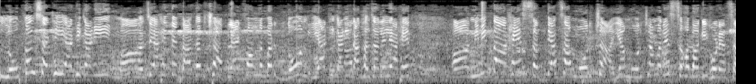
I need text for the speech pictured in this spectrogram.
लोकलसाठी या ठिकाणी जे आहे ते दादरच्या प्लॅटफॉर्म नंबर दोन या ठिकाणी दाखल झालेले आहेत. निमित्त आहे सत्याचा मोर्चा. या मोर्चामध्ये सहभागी होण्याचा.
